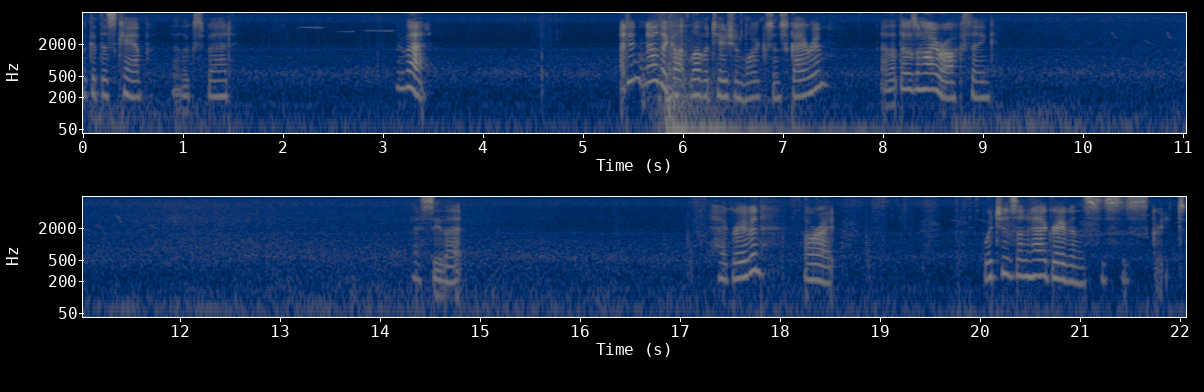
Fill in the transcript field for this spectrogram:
look at this camp. That looks bad. Look at that. I didn't know they got levitation larks in Skyrim. I thought that was a high rock thing. I see that. Hagraven? Alright. Witches and Hagravens. This is great.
